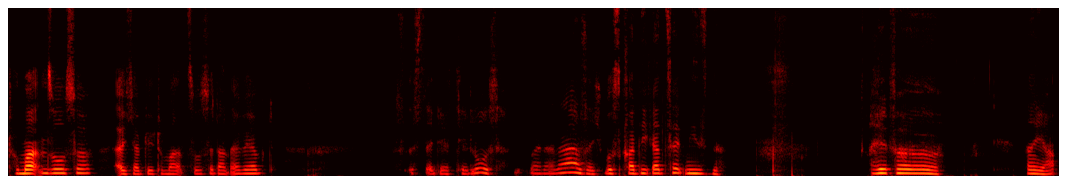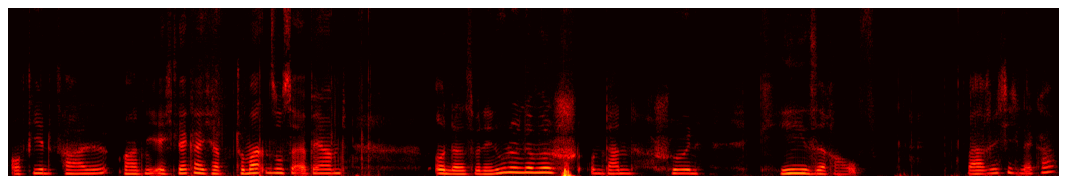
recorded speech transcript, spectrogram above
Tomatensauce, also ich habe die Tomatensauce dann erwärmt ist denn jetzt hier los mit meiner Nase? Ich muss gerade die ganze Zeit niesen. Hilfe! Naja, auf jeden Fall waren die echt lecker. Ich habe Tomatensauce erwärmt und ist mit den Nudeln gemischt und dann schön Käse rauf. War richtig lecker.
